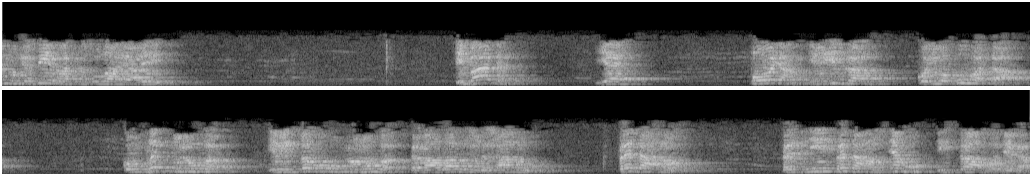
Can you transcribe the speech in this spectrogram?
Ibn Kathir, rahmetullahi alaihi, ibadet je pojam ili izraz koji obuhvata kompletnu ljubav ili celokupnu ljubav prema Allahu Želešanu, predanost, pred njim, predanost njemu i strah od njega.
